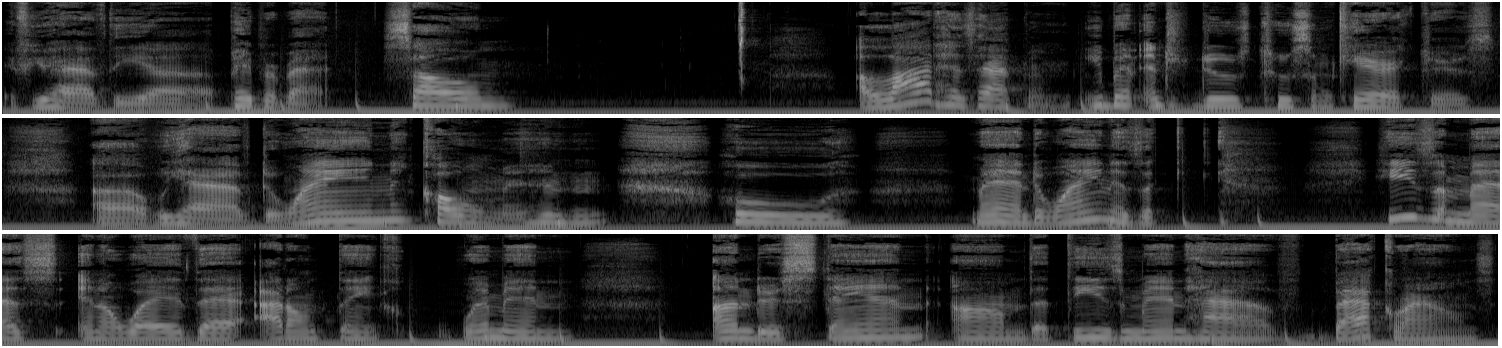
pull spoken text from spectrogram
if you have the uh, paperback. So a lot has happened. You've been introduced to some characters. Uh, we have Dwayne Coleman, who, man, Dwayne is a he's a mess in a way that I don't think women understand um, that these men have backgrounds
